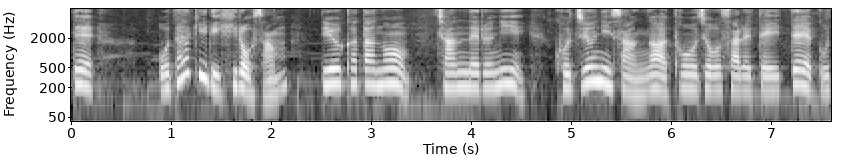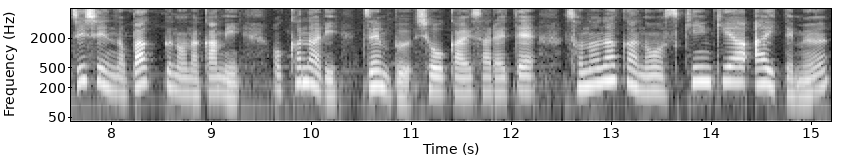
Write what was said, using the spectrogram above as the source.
で小田切ヒさんっていう方のチャンネルにコジュニさんが登場されていてご自身のバッグの中身をかなり全部紹介されてその中のスキンケアアイテム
